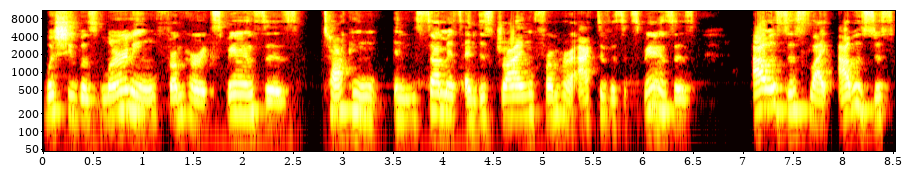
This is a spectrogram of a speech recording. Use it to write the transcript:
what she was learning from her experiences talking in these summits and just drawing from her activist experiences, I was just like, I was just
